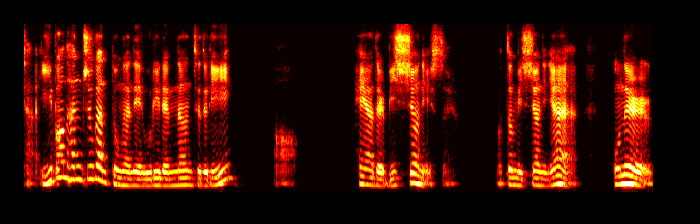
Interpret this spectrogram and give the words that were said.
자, 이번 한 주간 동안에 우리 랩런트들이 어, 해야 될 미션이 있어요. 어떤 미션이냐? 오늘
